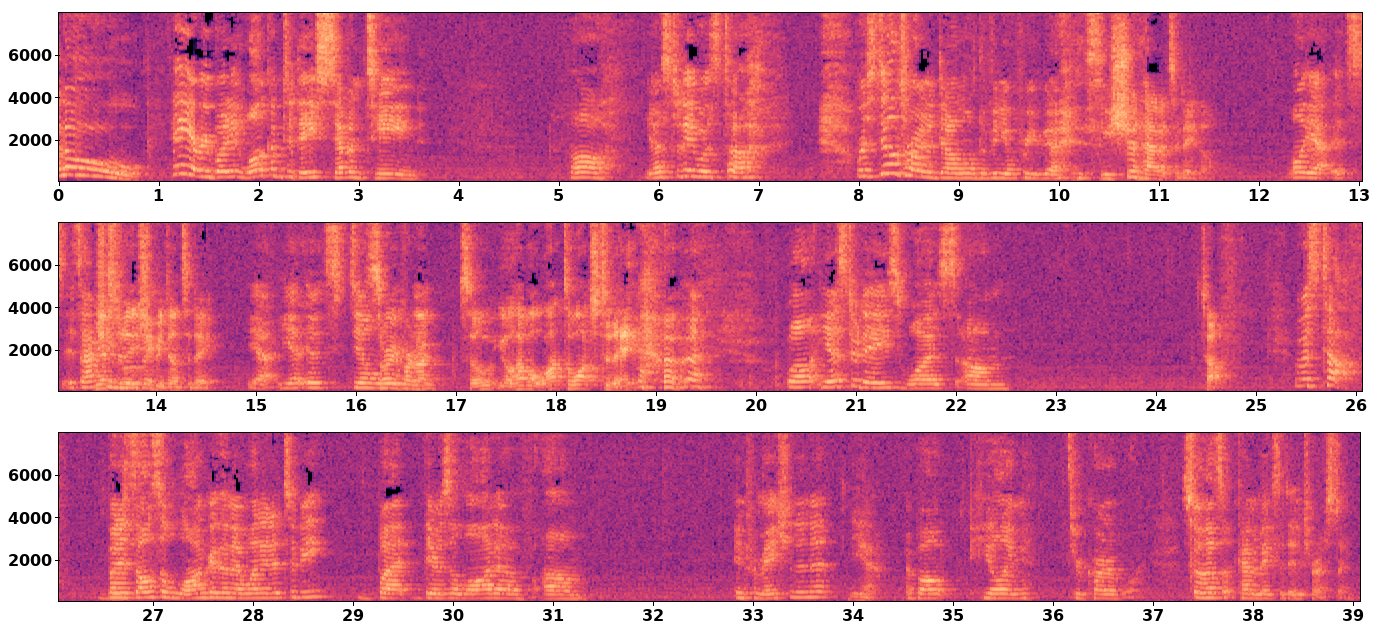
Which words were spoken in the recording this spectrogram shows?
Hello! Hey everybody, welcome to day 17. Oh, yesterday was tough. We're still trying to download the video for you guys. We should have it today though. Well, yeah, it's it's actually Yesterday moving. should be done today. Yeah, yeah, it's still. Sorry for moving. not. So you'll have a lot to watch today. Well, yesterday's was um, Tough. it was tough, but it's also longer than I wanted it to be. But there's a lot of um, information in it Yeah. about healing through carnivore. So that's what kind of makes it interesting.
